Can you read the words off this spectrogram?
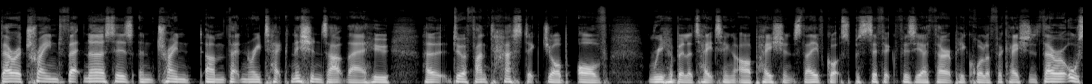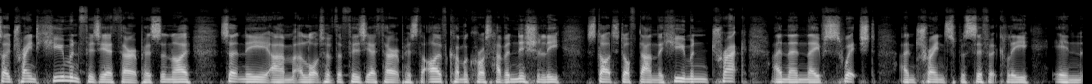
There are trained vet nurses and trained um, veterinary technicians out there who uh, do a fantastic job of rehabilitating our patients. They've got specific physiotherapy qualifications. There are also trained human physiotherapists, and I certainly um, a lot of the physiotherapists that I've come across have initially started off down the human track, and then they've switched and trained specifically in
